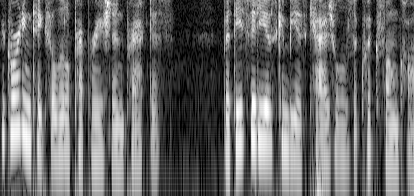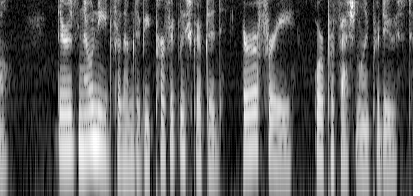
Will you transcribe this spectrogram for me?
Recording takes a little preparation and practice, but these videos can be as casual as a quick phone call. There is no need for them to be perfectly scripted, error-free, or professionally produced.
